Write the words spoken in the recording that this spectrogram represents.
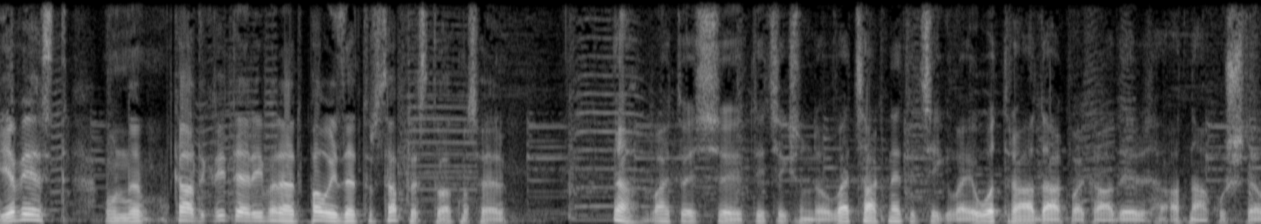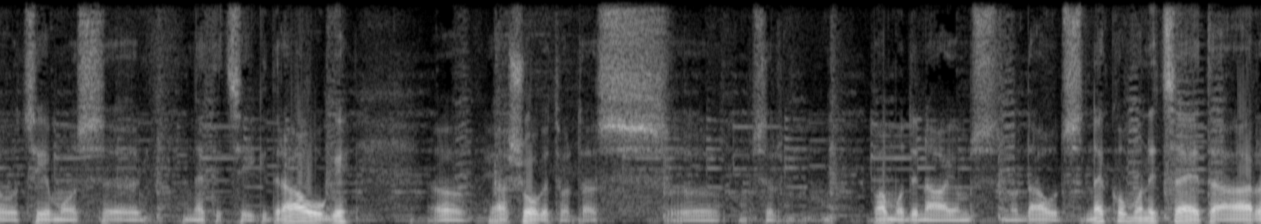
ieviest, un kādi kriteriji varētu palīdzēt tur saprast to atmosfēru? Jā, vai tu esi ticīgs un tev vecāki neticīgi, vai otrādāk, vai kādi ir atnākuši tev ciemos eh, neticīgi draugi. Eh, jā, šogad var tas, eh, mums ir pamudinājums nu, daudz nekomunicēt ar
